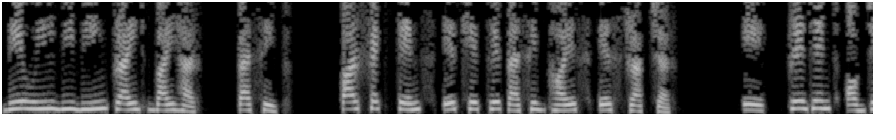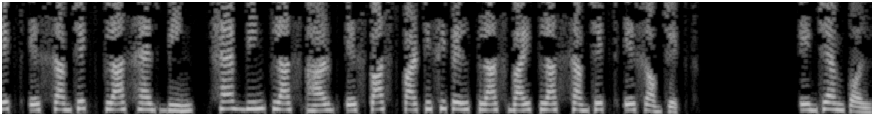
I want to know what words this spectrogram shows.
They will be being prized by her. Passive. Perfect tense এর ক্ষেত্রে passive voice এর structure. A. Present object is subject plus has been, have been plus verb is past participle plus by plus subject is object. Example.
